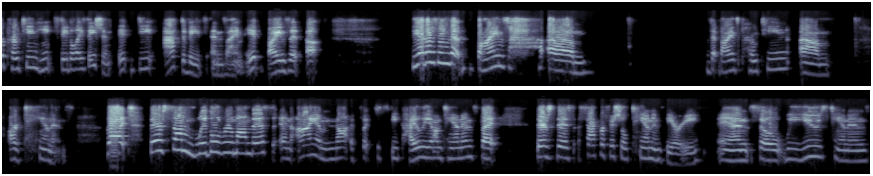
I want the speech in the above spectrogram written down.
for protein heat stabilization. It deactivates enzyme, it binds it up. The other thing that binds um, that binds protein um, are tannins. But there's some wiggle room on this, and I am not equipped to speak highly on tannins, but there's this sacrificial tannin theory. And so we use tannins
